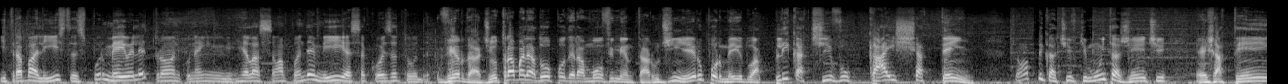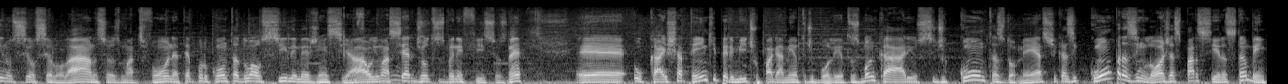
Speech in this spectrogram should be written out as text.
e trabalhistas por meio eletrônico, né, em relação à pandemia, essa coisa toda. Verdade. O trabalhador poderá movimentar o dinheiro por meio do aplicativo Caixa Tem. É um aplicativo que muita gente eh, já tem no seu celular, no seu smartphone, até por conta do auxílio emergencial e uma série de outros benefícios, né? É, o Caixa tem que permite o pagamento de boletos bancários, de contas domésticas e compras em lojas parceiras também.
